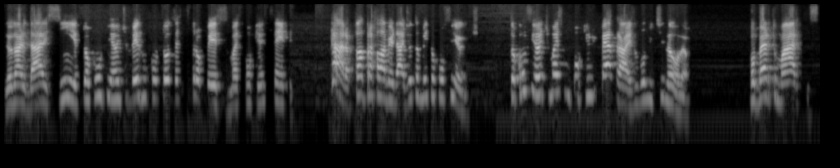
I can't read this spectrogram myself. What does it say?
Leonardo Dari, sim, estou confiante, mesmo com todos esses tropeços, mas confiante sempre. Cara, para falar a verdade, eu também estou confiante. Estou confiante, mas com um pouquinho de pé atrás, não vou mentir, não, Léo. Roberto Marques,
